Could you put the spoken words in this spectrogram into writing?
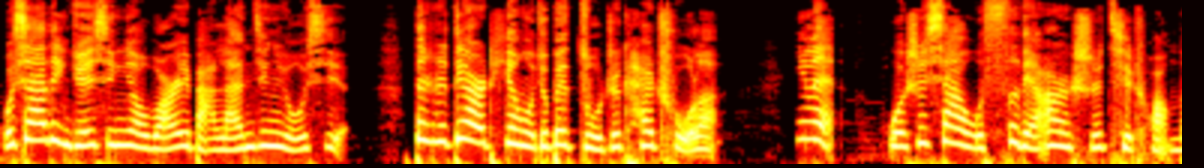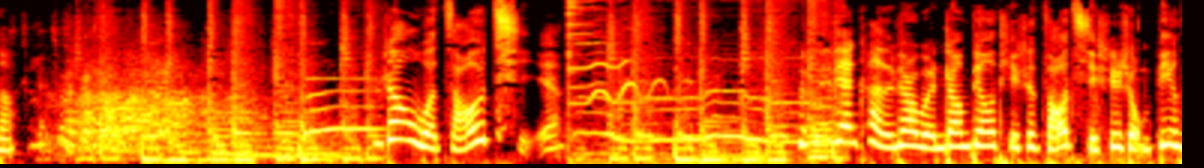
我下定决心要玩一把蓝鲸游戏，但是第二天我就被组织开除了，因为我是下午四点二十起床的，让我早起。那天看了一篇文章，标题是“早起是一种病”。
